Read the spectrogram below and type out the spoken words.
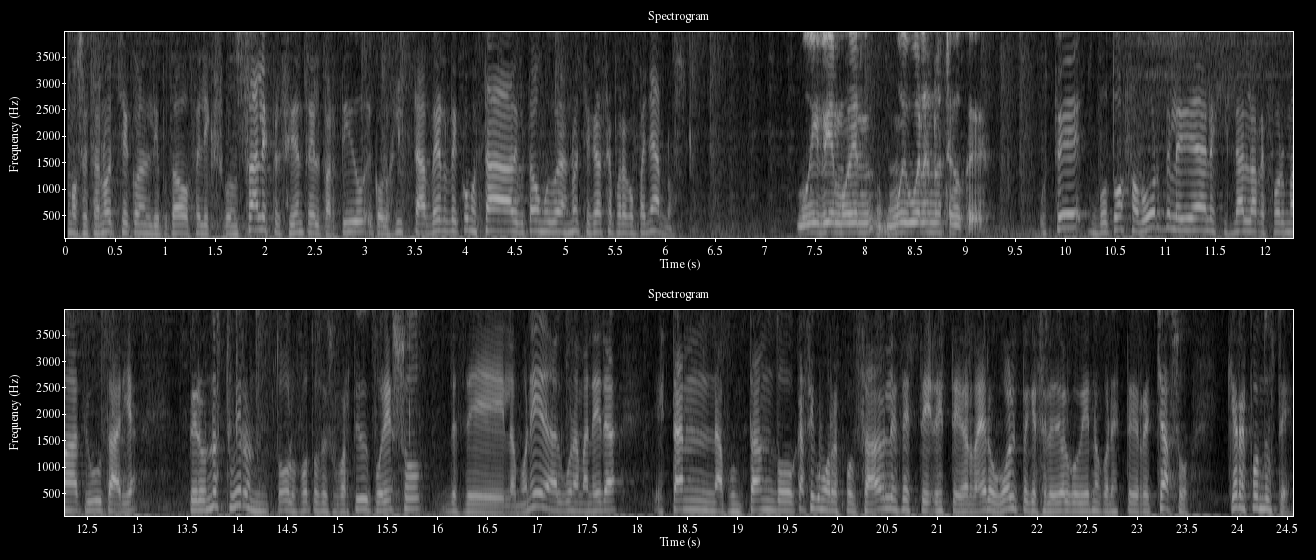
esta noche con el diputado Félix González, presidente del Partido Ecologista Verde. ¿Cómo está, diputado? Muy buenas noches, gracias por acompañarnos. Muy bien, muy, bien. muy buenas noches a ustedes. Usted votó a favor de la idea de legislar la reforma tributaria, pero no estuvieron todos los votos de su partido y por eso, desde la moneda, de alguna manera, están apuntando casi como responsables de este, de este verdadero golpe que se le dio al gobierno con este rechazo. ¿Qué responde usted?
